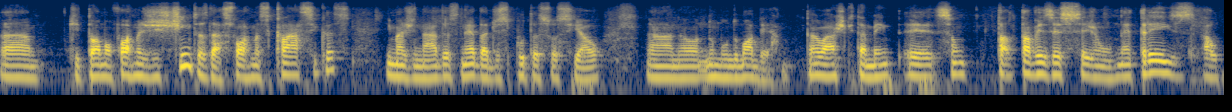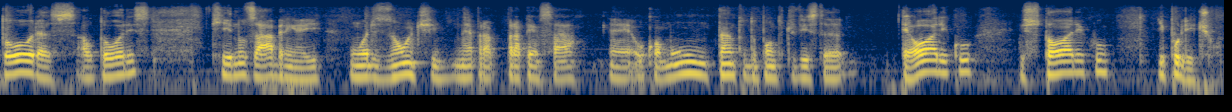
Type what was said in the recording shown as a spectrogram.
Uh, que tomam formas distintas das formas clássicas imaginadas né, da disputa social ah, no, no, mundo moderno. Então eu acho que também é, são talvez esses sejam né, três autoras, autores que nos abrem aí um horizonte né, para pensar é, o comum, tanto do ponto de vista teórico, histórico e político.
